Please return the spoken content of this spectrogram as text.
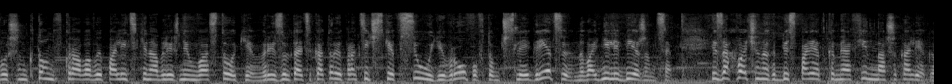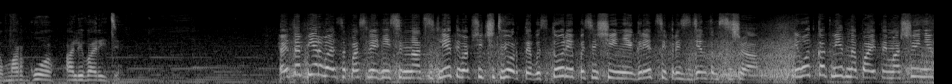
Вашингтон в кровавой политике на Ближнем Востоке, в результате которой практически всю Европу, в том числе и Грецию, наводнили беженцы. Из захваченных беспорядками Афин наша коллега Марго Аливариди. Это первое за последние 17 лет и вообще четвертое в истории посещение Греции президентом США. И вот, как видно по этой машине,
